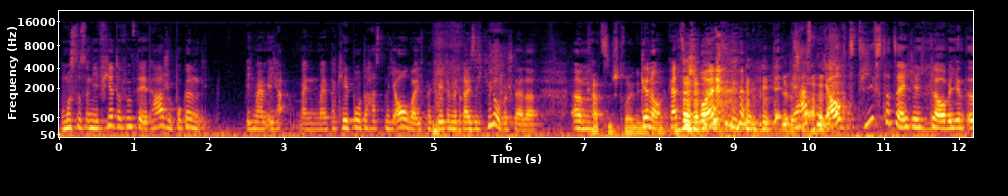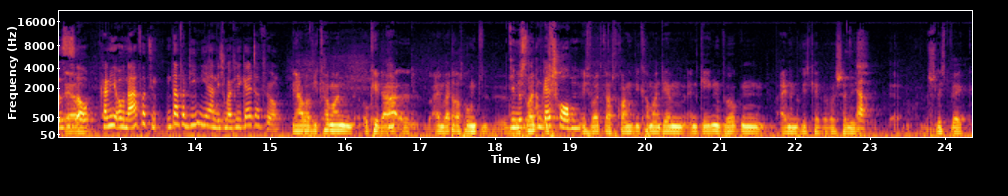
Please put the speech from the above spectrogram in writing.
Dann musst du es in die vierte, fünfte Etage buckeln. Ich meine, ich, mein, mein Paketbote hasst mich auch, weil ich Pakete mit 30 Kilo bestelle. Ähm, Katzenstreu. Genau, Katzenstreu. der, der hasst mich auch zutiefst tatsächlich, glaube ich. Und das ja. auch, kann ich auch nachvollziehen. Und da verdienen die ja nicht mal viel Geld dafür. Ja, aber wie kann man, okay, da äh, ein weiterer Punkt. Die müssen wollt, am Geld schrauben. Ich, ich wollte gerade fragen, wie kann man dem entgegenwirken? Eine Möglichkeit wäre wahrscheinlich ja. Schlichtweg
